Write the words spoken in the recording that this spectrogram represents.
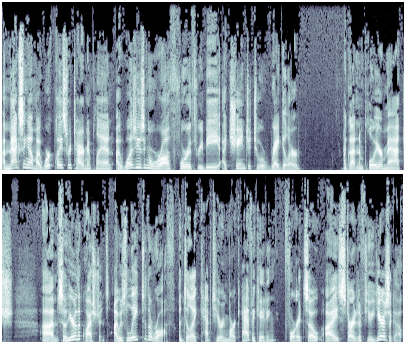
I'm maxing out my workplace retirement plan. I was using a Roth 403b. I changed it to a regular. I've got an employer match. Um, so here are the questions. I was late to the Roth until I kept hearing Mark advocating for it, so I started a few years ago.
